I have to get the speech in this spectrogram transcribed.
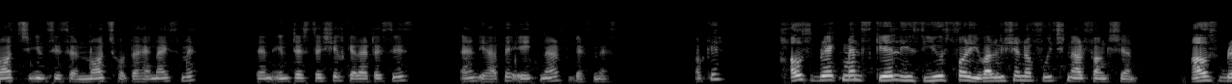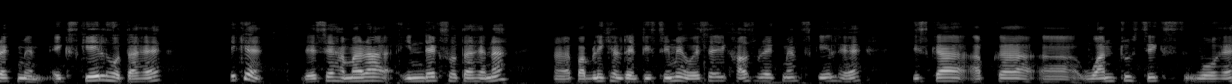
notch incisor notch होता है ना इसमें। देन इंटरस्टेशियल केराटाइसिस एंड यहाँ पे eighth nerve deafness okay House Brackmann scale is use for evolution of which nerve function House Brackmann एक स्केल होता है, ठीक है? जैसे हमारा इंडेक्स होता है ना पब्लिक हेल्थ डेंटिस्ट्री में, वैसे एक हाउस ब्रेकमैन स्केल है, जिसका आपका वन टू सिक्स वो है,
